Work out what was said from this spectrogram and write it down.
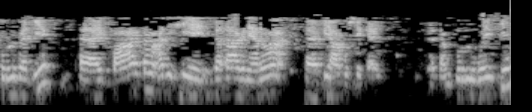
කුරුළු පැටියෙක් ඒ පාරකම හදිසියේ ගතාගෙන යනවා පියාකුසෙකයි. නැත්නම් කුරුළු ගොයෙක් කිය.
